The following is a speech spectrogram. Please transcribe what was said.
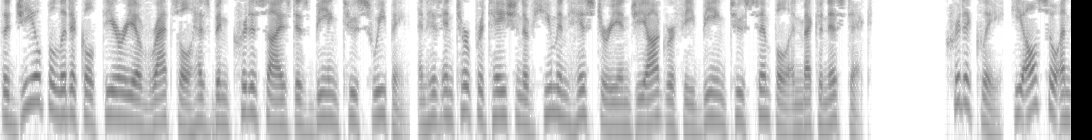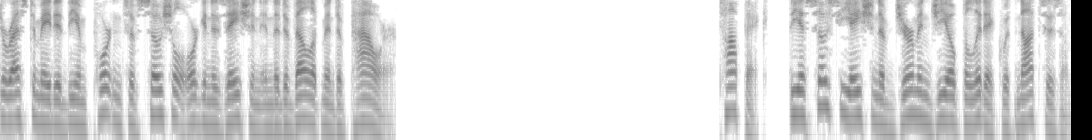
The geopolitical theory of Ratzel has been criticized as being too sweeping, and his interpretation of human history and geography being too simple and mechanistic. Critically, he also underestimated the importance of social organization in the development of power. The association of German geopolitik with Nazism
